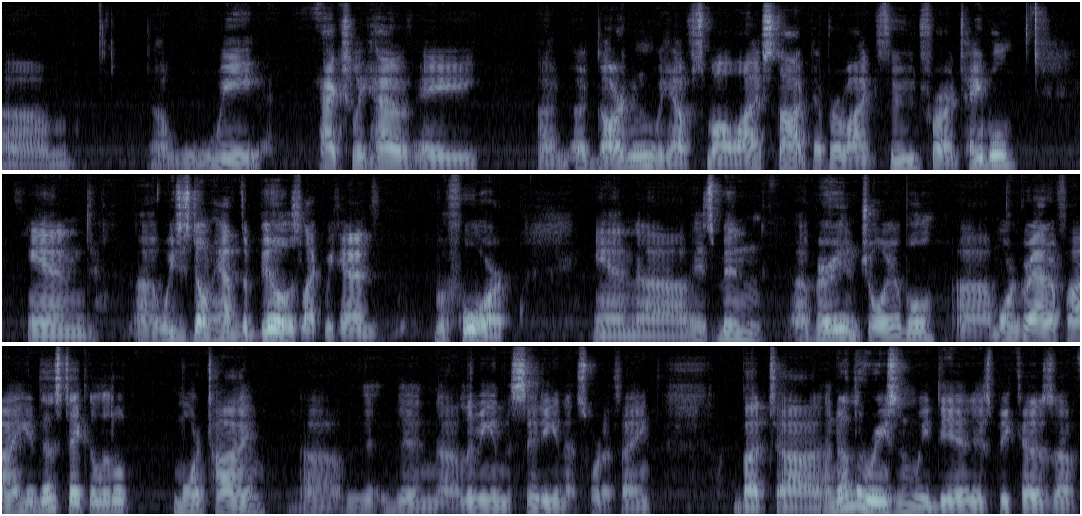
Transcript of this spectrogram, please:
Um, we actually have a, a, a, garden. We have small livestock that provide food for our table, and uh, we just don't have the bills like we had before. And uh, it's been very enjoyable, more gratifying. It does take a little more time uh, than uh, living in the city and that sort of thing. But uh, another reason we did is because of,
